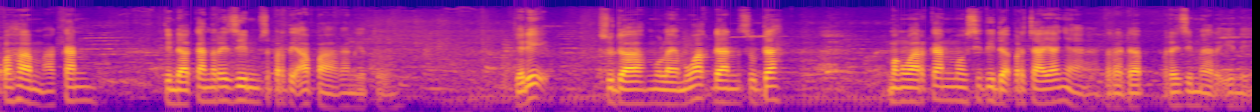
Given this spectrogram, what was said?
paham akan tindakan rezim seperti apa kan gitu. Jadi sudah mulai muak dan sudah mengeluarkan mosi tidak percayanya terhadap rezim hari ini.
